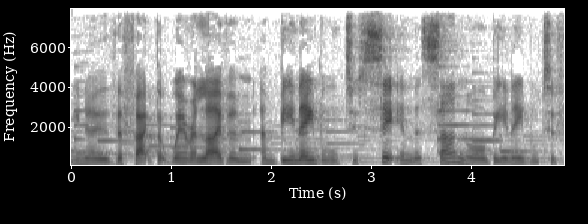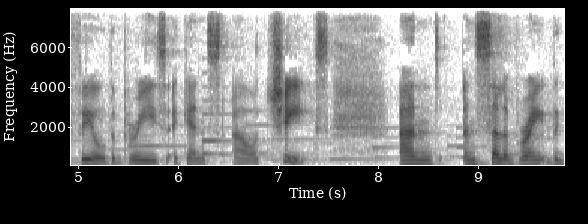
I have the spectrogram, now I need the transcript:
you know, the fact that we're alive and, and being able to sit in the sun or being able to feel the breeze against our cheeks and and celebrate the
